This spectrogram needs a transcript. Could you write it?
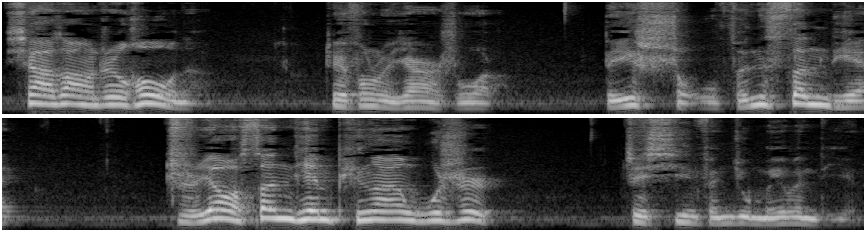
下葬之后呢？这风水先生说了，得守坟三天，只要三天平安无事，这新坟就没问题了。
